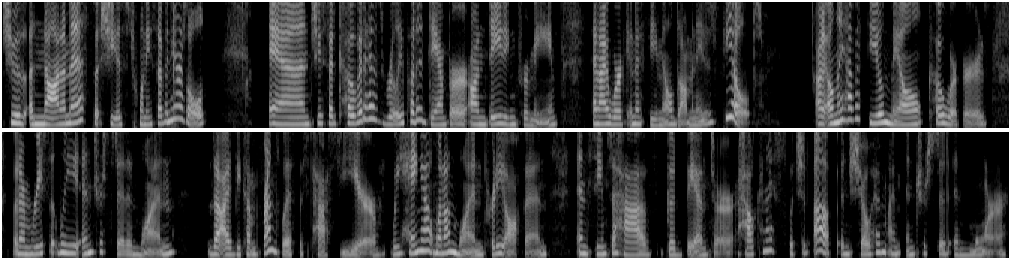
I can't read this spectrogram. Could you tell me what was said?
she was anonymous, but she is 27 years old. And she said, COVID has really put a damper on dating for me, and I work in a female dominated field. I only have a few male coworkers, but I'm recently interested in one that I've become friends with this past year. We hang out one on one pretty often and seem to have good banter. How can I switch it up and show him I'm interested in more?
